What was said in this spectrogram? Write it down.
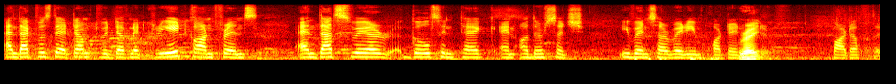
and that was the attempt with DevNet Create conference, and that's where Girls in Tech and other such events are very important. Right. Part of the.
